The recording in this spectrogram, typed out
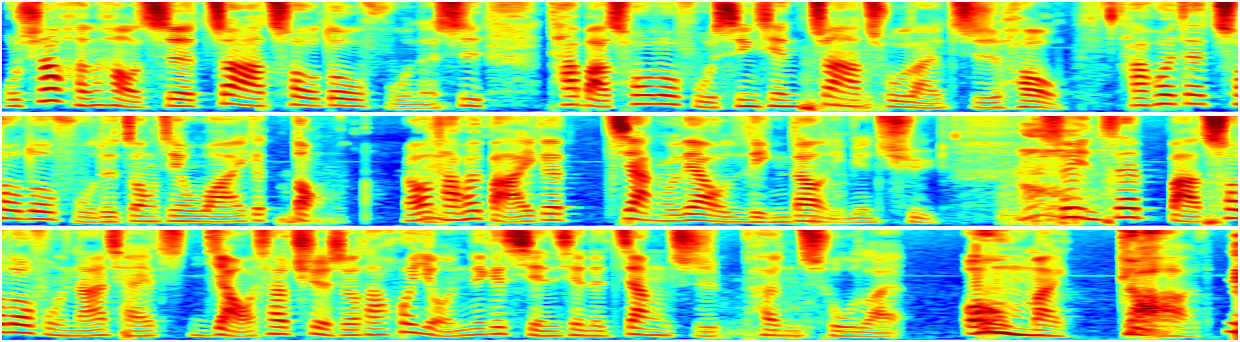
我吃到很好吃的炸臭豆腐呢，是它把臭豆腐新鲜炸出来之后，它会在臭豆腐的中间挖一个洞。然后它会把一个酱料淋到里面去，所以你再把臭豆腐拿起来咬下去的时候，它会有那个咸咸的酱汁喷出来。Oh my god！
